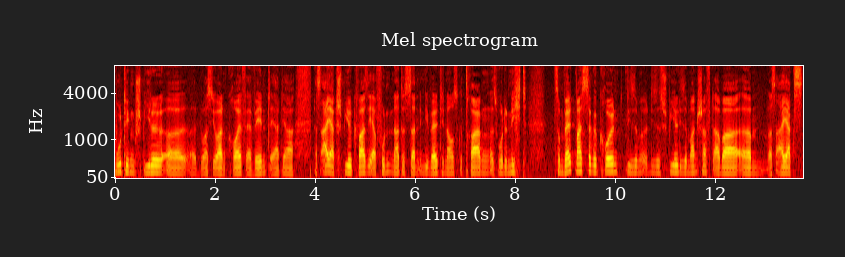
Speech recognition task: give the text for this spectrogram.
mutigem Spiel. Äh, du hast Johann Cruyff erwähnt, er hat ja das Ajax-Spiel quasi erfunden, hat es dann in die Welt hinausgetragen. Es wurde nicht zum Weltmeister gekrönt, diese, dieses Spiel, diese Mannschaft, aber ähm, was Ajax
